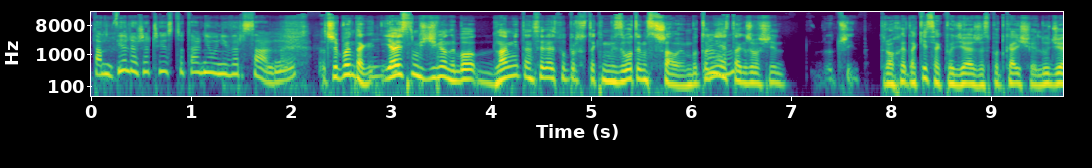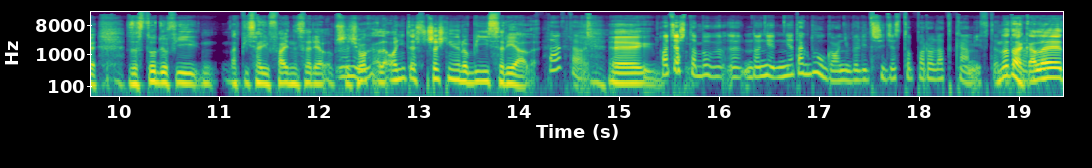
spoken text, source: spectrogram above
tam wiele rzeczy jest totalnie uniwersalnych. Znaczy powiem tak, ja jestem zdziwiony, bo dla mnie ten serial jest po prostu takim złotym strzałem, bo to nie jest mhm. tak, że właśnie trochę tak jest, jak powiedziałeś, że spotkali się ludzie ze studiów i napisali fajny serial o przyjaciołach, mm ale oni też wcześniej robili seriale. Tak, tak. E... Chociaż to był, no nie, nie tak długo, oni byli 30-parolatkami wtedy. No tak, ale e,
